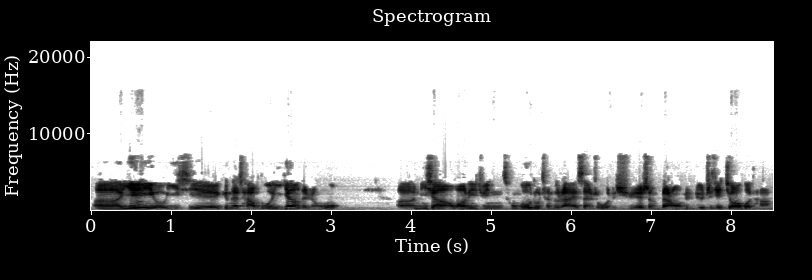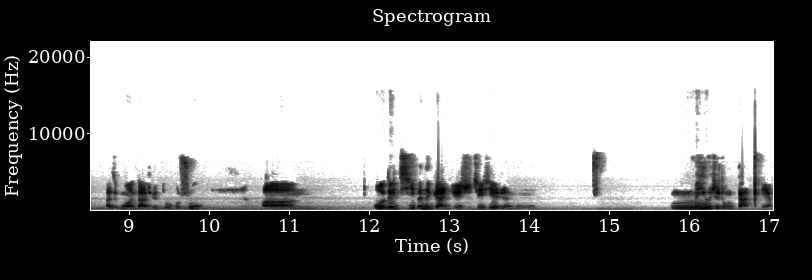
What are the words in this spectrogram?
呃，也有一些跟他差不多一样的人物，呃，你像王立军，从某种程度上还算是我的学生，当然我们没有直接教过他，他在公安大学读过书，嗯，我的基本的感觉是这些人没有这种胆量。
